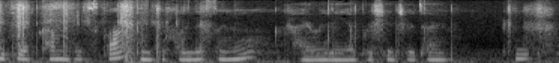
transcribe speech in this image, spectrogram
If you have come this far, thank you for listening. I really appreciate your time. Thank you.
